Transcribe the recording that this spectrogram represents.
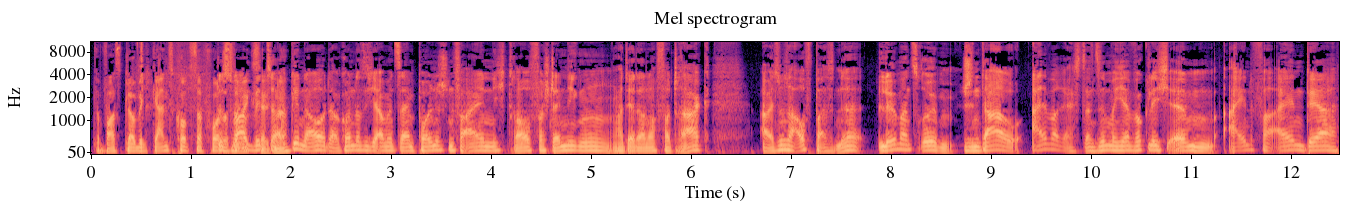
da war es glaube ich ganz kurz davor, Das dass er war im wechselt. Winter, Ne? genau. Da konnte er sich aber mit seinem polnischen Verein nicht drauf verständigen. Hat er da noch Vertrag. Aber jetzt muss er aufpassen, ne? Löhmanns Röben, Jindao, Alvarez, dann sind wir hier wirklich ähm, ein Verein, der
